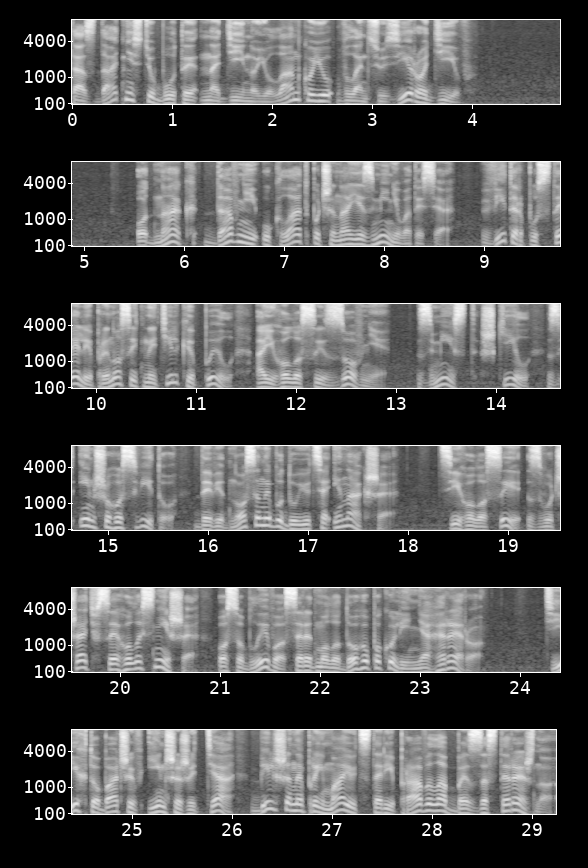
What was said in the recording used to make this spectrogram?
та здатністю бути надійною ланкою в ланцюзі родів. Однак давній уклад починає змінюватися. Вітер пустелі приносить не тільки пил, а й голоси ззовні. з міст, шкіл, з іншого світу, де відносини будуються інакше. Ці голоси звучать все голосніше, особливо серед молодого покоління Гереро. Ті, хто бачив інше життя, більше не приймають старі правила беззастережно.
